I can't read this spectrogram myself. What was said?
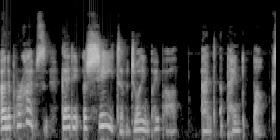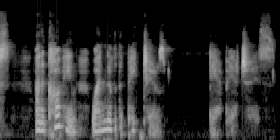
and perhaps getting a sheet of drawing paper and a paint box and copying one of the pictures. Dear Beatrice,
